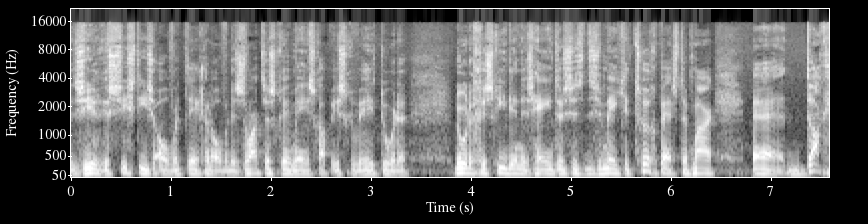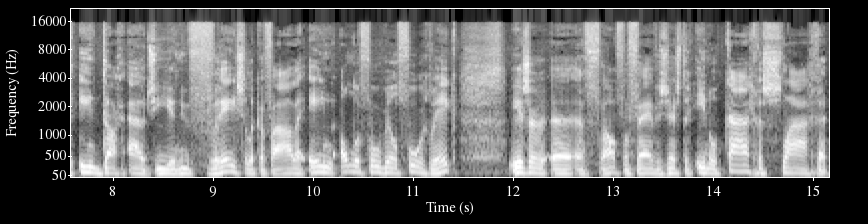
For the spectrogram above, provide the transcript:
zeer racistisch over, tegenover de zwarte gemeenschap is geweest door de, door de geschiedenis heen. Dus het is een beetje terugpesten. Maar dag in dag uit zie je nu vreselijke verhalen. Eén ander voorbeeld, vorige week is er een vrouw van 65 in elkaar geslagen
